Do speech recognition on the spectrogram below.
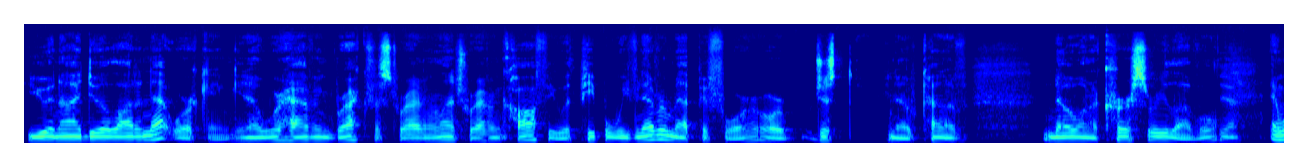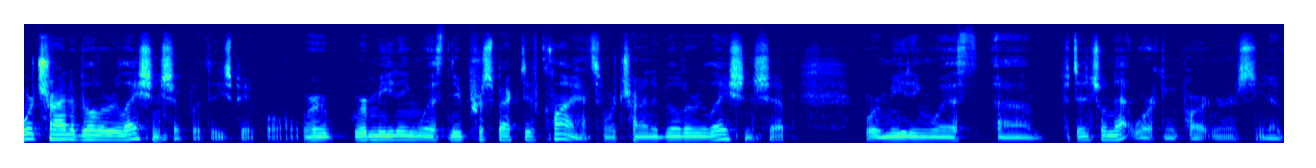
you and I do a lot of networking. You know, we're having breakfast, we're having lunch, we're having coffee with people we've never met before, or just you know, kind of know on a cursory level. Yeah. And we're trying to build a relationship with these people. We're we're meeting with new prospective clients and we're trying to build a relationship. We're meeting with uh, potential networking partners, you know,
